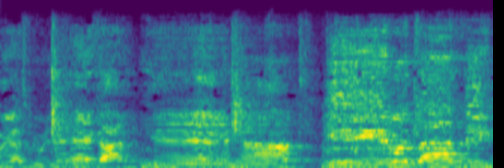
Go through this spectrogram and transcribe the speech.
uyahluleka njena Imo thathi nqomo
